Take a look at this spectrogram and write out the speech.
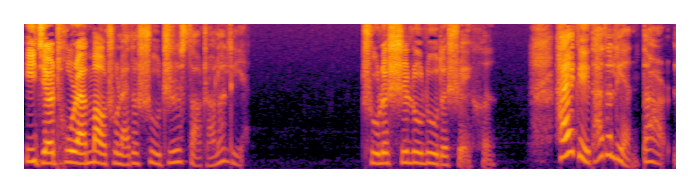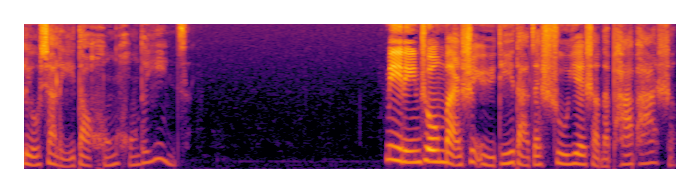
一截突然冒出来的树枝扫着了脸，除了湿漉漉的水痕，还给他的脸蛋留下了一道红红的印子。密林中满是雨滴打在树叶上的啪啪声，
